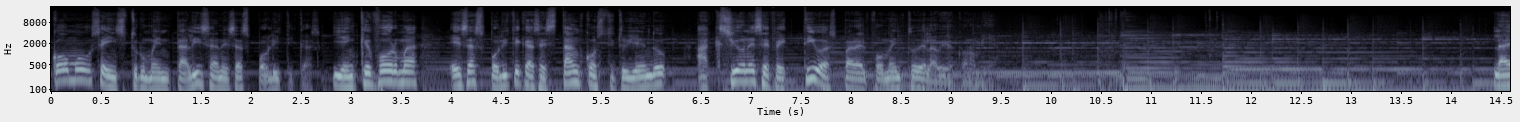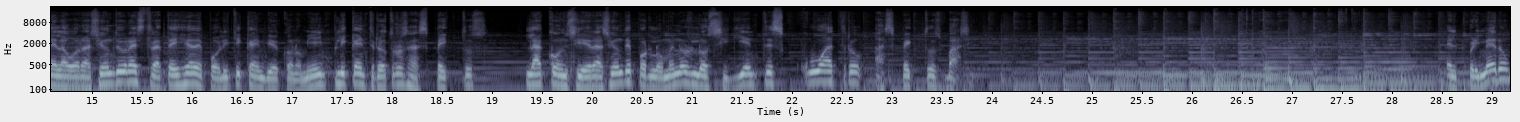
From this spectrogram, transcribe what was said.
cómo se instrumentalizan esas políticas y en qué forma esas políticas están constituyendo acciones efectivas para el fomento de la bioeconomía. La elaboración de una estrategia de política en bioeconomía implica, entre otros aspectos, la consideración de por lo menos los siguientes cuatro aspectos básicos. El primero,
